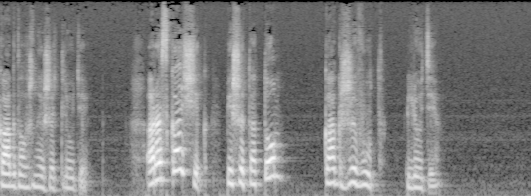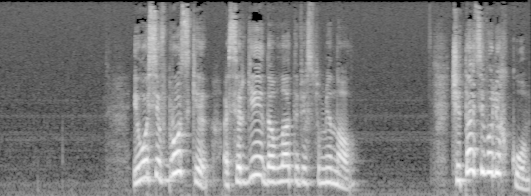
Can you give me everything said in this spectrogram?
как должны жить люди. А рассказчик пишет о том, как живут люди. Иосиф Бродский о Сергее Довлатове вспоминал. Читать его легко.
